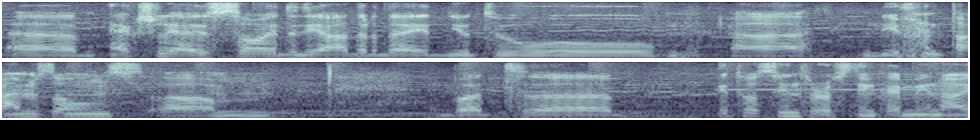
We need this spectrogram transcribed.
Um actually, I saw it the other day due to uh, different time zones, um, but uh, it was interesting. I mean, I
